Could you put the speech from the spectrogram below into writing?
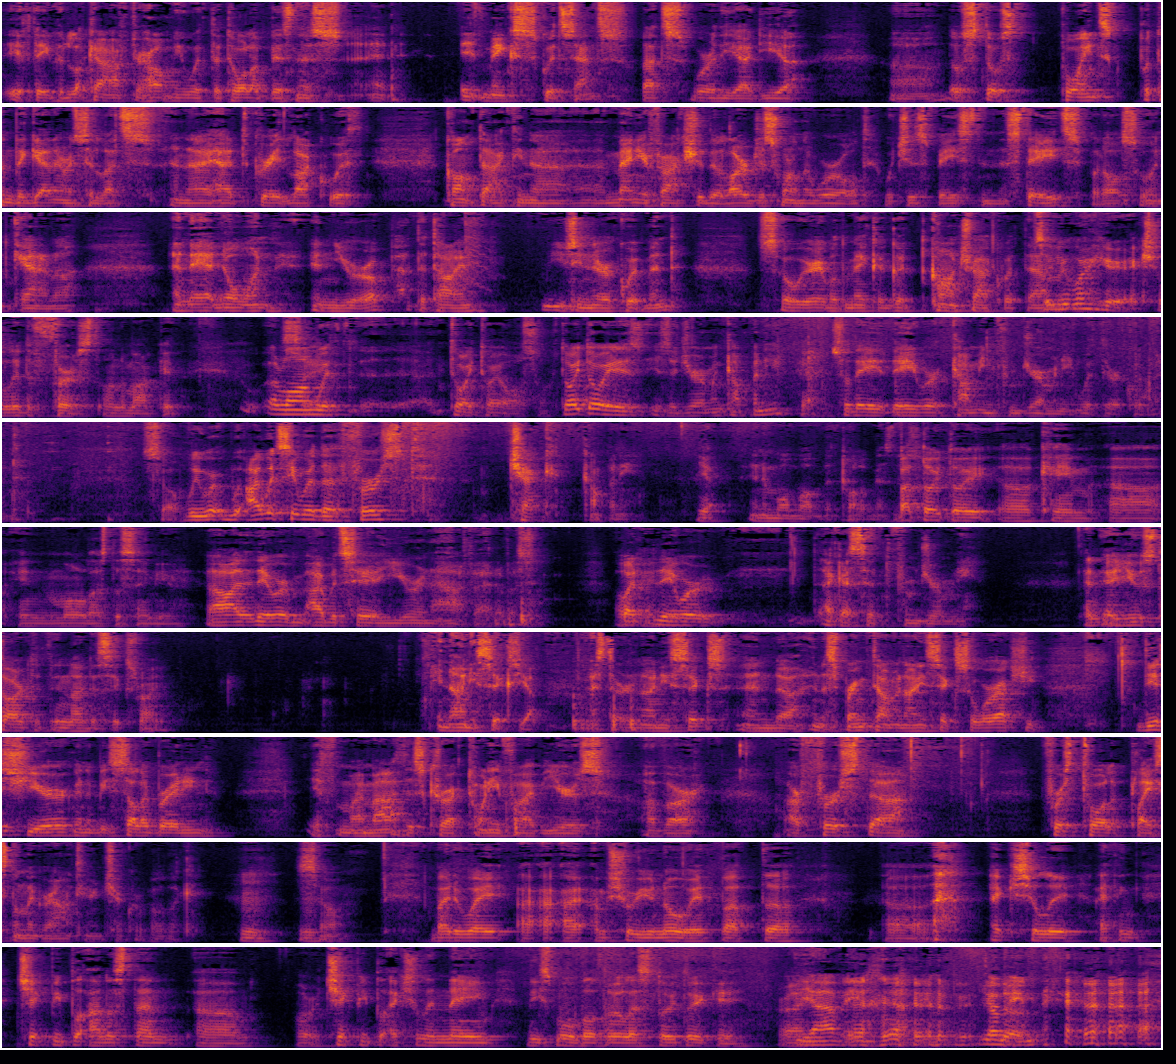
if they could look after, help me with the toilet business, it, it makes good sense. That's where the idea, uh, those those points, put them together and said, let's. And I had great luck with contacting a manufacturer, the largest one in the world, which is based in the States, but also in Canada. And they had no one in Europe at the time using their equipment. So we were able to make a good contract with them. So you were here actually the first on the market. along Say. with TOI TOI also. TOI TOI is, is a German company, Yeah. so they, they were coming from Germany with their equipment. So we were, I would say, we're the first Czech company Yeah. in the mobile toilet business. But TOI TOI uh, came uh, in more or less the same year. uh, they were, I would say, a year and a half ahead of us. But Okay. they were, like I said, from Germany. And uh, you started in 96, right? In 96, yeah. I started in 96 and uh, in the springtime of 96. So we're actually this year going to be celebrating, if my math is correct, 25 years of our our first uh, first toilet placed on the ground here in Czech Republic. So By the way, I, I, I'm sure you know it, but uh, uh, actually, I think Czech people understand, um, or Czech people actually name these mobile toilets Tojtojky, right? yeah, I mean, You know.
